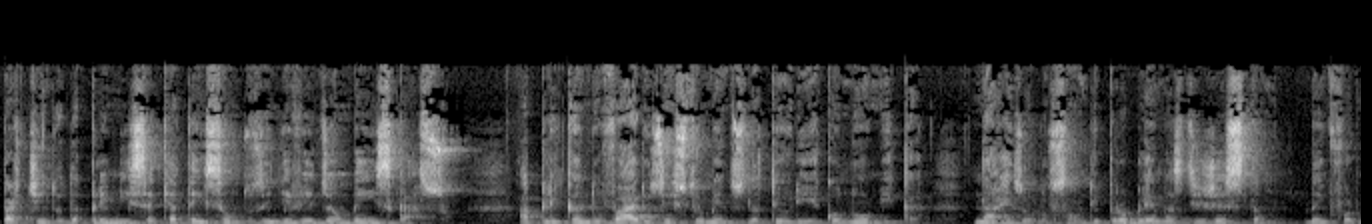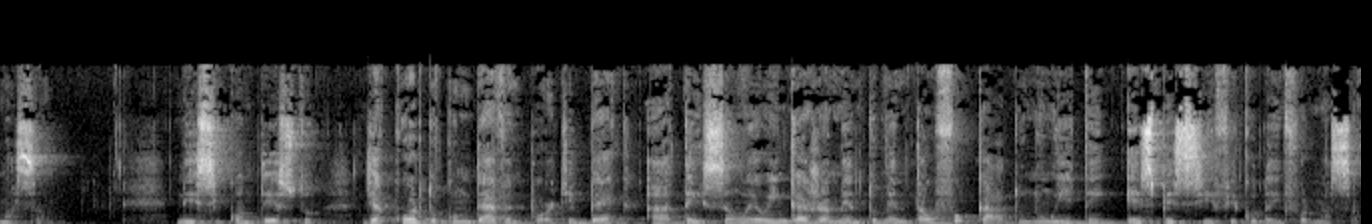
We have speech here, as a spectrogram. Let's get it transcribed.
partindo da premissa que a atenção dos indivíduos é um bem escasso aplicando vários instrumentos da teoria econômica na resolução de problemas de gestão da informação. Nesse contexto, de acordo com Davenport e Beck, a atenção é o engajamento mental focado num item específico da informação.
